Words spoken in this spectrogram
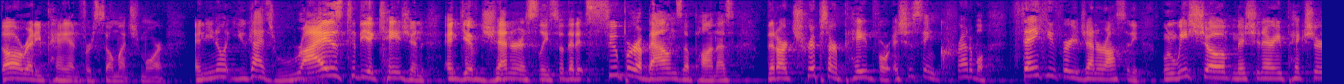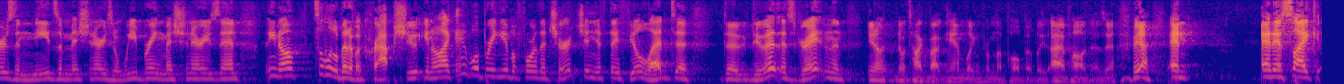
They're already paying for so much more. And you know what? You guys rise to the occasion and give generously so that it super abounds upon us that our trips are paid for. It's just incredible. Thank you for your generosity. When we show missionary pictures and needs of missionaries and we bring missionaries in, you know, it's a little bit of a crapshoot. You know, like, hey, we'll bring you before the church, and if they feel led to, to do it, it's great. And then, you know, don't talk about gambling from the pulpit, please. I apologize. Yeah. yeah. And and it's like,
